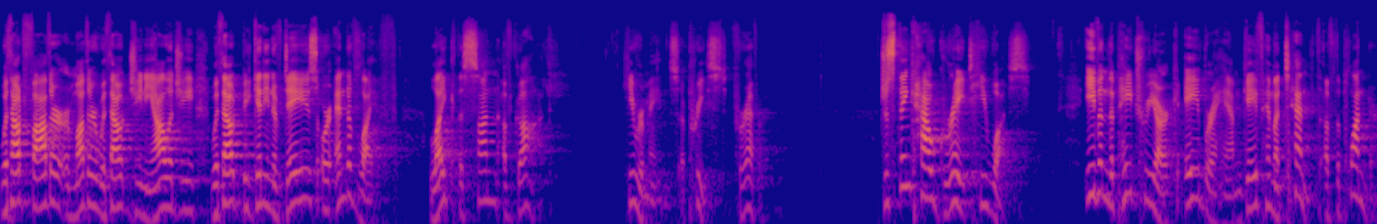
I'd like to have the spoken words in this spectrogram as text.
Without father or mother, without genealogy, without beginning of days or end of life, like the Son of God, he remains a priest forever. Just think how great he was. Even the patriarch Abraham gave him a tenth of the plunder.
